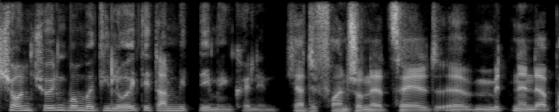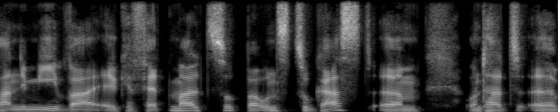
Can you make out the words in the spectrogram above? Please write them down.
schon schön, wo wir die Leute dann mitnehmen können. Ich hatte vorhin schon erzählt, äh, mitten in der Pandemie war Elke Fett mal zu, bei uns zu Gast ähm, und hat, äh,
